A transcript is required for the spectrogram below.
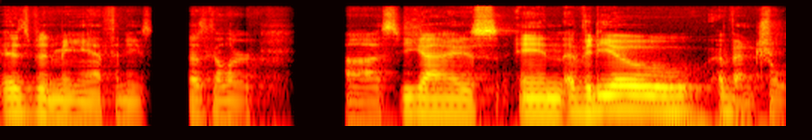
It's been me, Anthony Sezgeller. Uh, see you guys in a video eventually.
